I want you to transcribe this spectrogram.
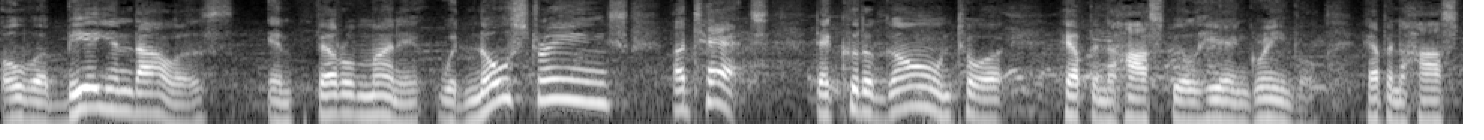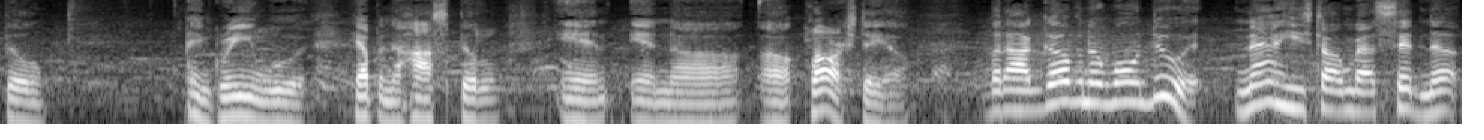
over a billion dollars in federal money with no strings attached that could have gone toward helping the hospital here in Greenville, helping the hospital in Greenwood, helping the hospital in in uh, uh, Clarksdale. But our governor won't do it. Now he's talking about setting up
